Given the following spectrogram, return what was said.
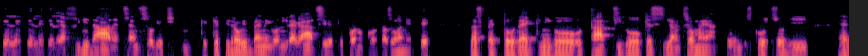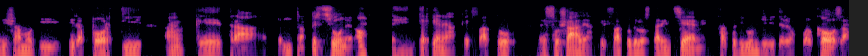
delle, delle, delle affinità, nel senso che, che, che, ti trovi bene con i ragazzi, perché poi non conta solamente l'aspetto tecnico o tattico, che sia, insomma, è anche un discorso di, eh, diciamo, di, di, rapporti anche tra, tra persone, no? Interviene anche il fatto eh, sociale, anche il fatto dello stare insieme, il fatto di condividere un qualcosa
